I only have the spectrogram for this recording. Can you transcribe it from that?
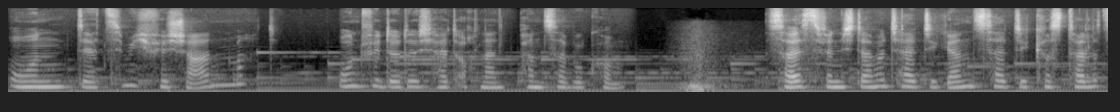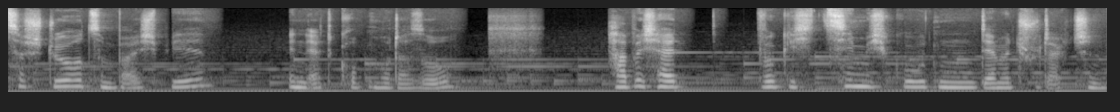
und der ziemlich viel Schaden macht und wir dadurch halt auch Landpanzer bekommen. Das heißt, wenn ich damit halt die ganze Zeit die Kristalle zerstöre zum Beispiel, in Erdgruppen oder so, habe ich halt wirklich ziemlich guten Damage Reduction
